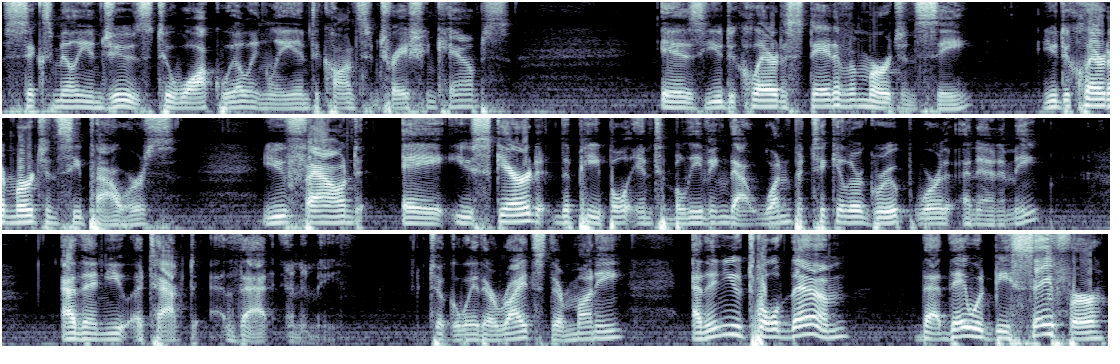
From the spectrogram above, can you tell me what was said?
6 million Jews to walk willingly into concentration camps? Is you declared a state of emergency, you declared emergency powers, you found a you scared the people into believing that one particular group were an enemy and then you attacked that enemy took away their rights their money and then you told them that they would be safer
